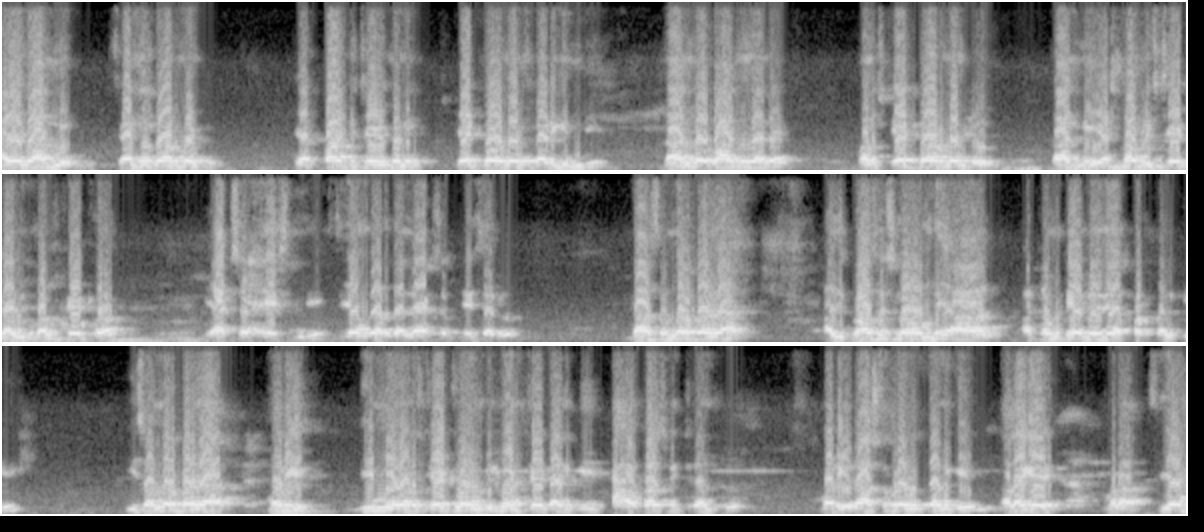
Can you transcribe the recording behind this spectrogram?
అనే దాన్ని సెంట్రల్ గవర్నమెంట్ ఏర్పాటు చేయమని స్టేట్ గవర్నమెంట్ అడిగింది. దానిలో భాగంగానే మన స్టేట్ గవర్నమెంట్ దాన్ని ఎస్టాబ్లిష్ చేయడానికి మన స్టేట్లో యాక్సెప్ట్ చేసింది. సీఎం గారు దాన్ని యాక్సెప్ట్ చేశారు. దాని సందర్భంగా అది ప్రాసెస్లో ఉంది. ఆ ఆ కమిటీ అనేది ఏర్పడటానికి ఈ సందర్భంగా మరి దీన్ని మన స్టేట్లో ఇంప్లిమెంట్ చేయడానికి అవకాశం ఇచ్చినందుకు మరి రాష్ట్ర ప్రభుత్వానికి అలాగే మన సీఎం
